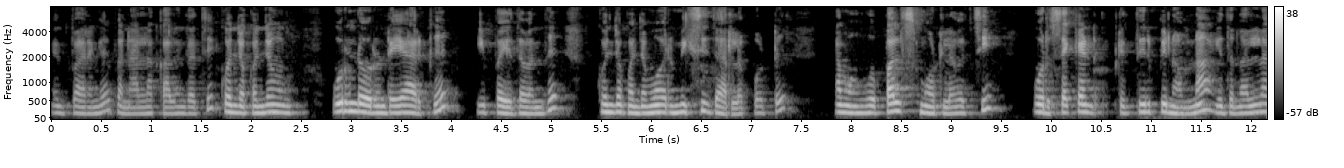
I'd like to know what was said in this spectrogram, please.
இது பாருங்கள் இப்போ நல்லா கலந்தாச்சு. கொஞ்சம் கொஞ்சம் உருண்டை உருண்டையாக இருக்குது இப்போ இதை வந்து கொஞ்சம் கொஞ்சமாக ஒரு மிக்சி ஜாரில் போட்டு நம்ம பல்ஸ் மோட்டில் வச்சு ஒரு செகண்ட் இப்படி திருப்பினோம்னா இது நல்லா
